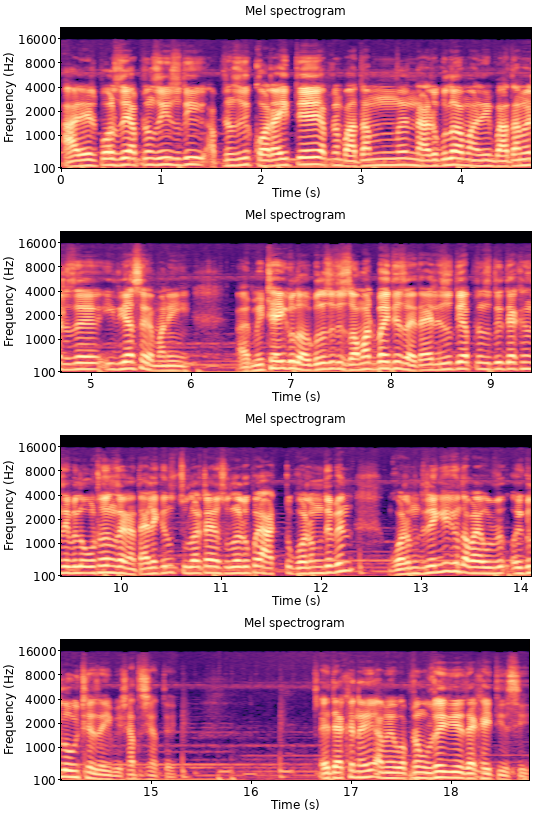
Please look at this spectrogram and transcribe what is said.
আর এরপর যে আপনার যদি যদি, আপনার যদি কড়াইতে আপনার বাদামের নাড়ুগুলো মানে বাদামের যে ইরি আছে মানে মিঠাইগুলো, ওগুলো যদি জমাট বাইতে যায় তাহলে যদি আপনি যদি দেখেন যে এগুলো উঠানো যায় না তাহলে কিন্তু চুলাটা, চুলার উপরে আটটু গরম দেবেন। গরম দিলে গিয়ে কিন্তু আবার ওইগুলো উঠে যাইবে সাথে সাথে। এই দেখেন এই আমি আপনার উঠে দিয়ে দেখাইতেছি।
